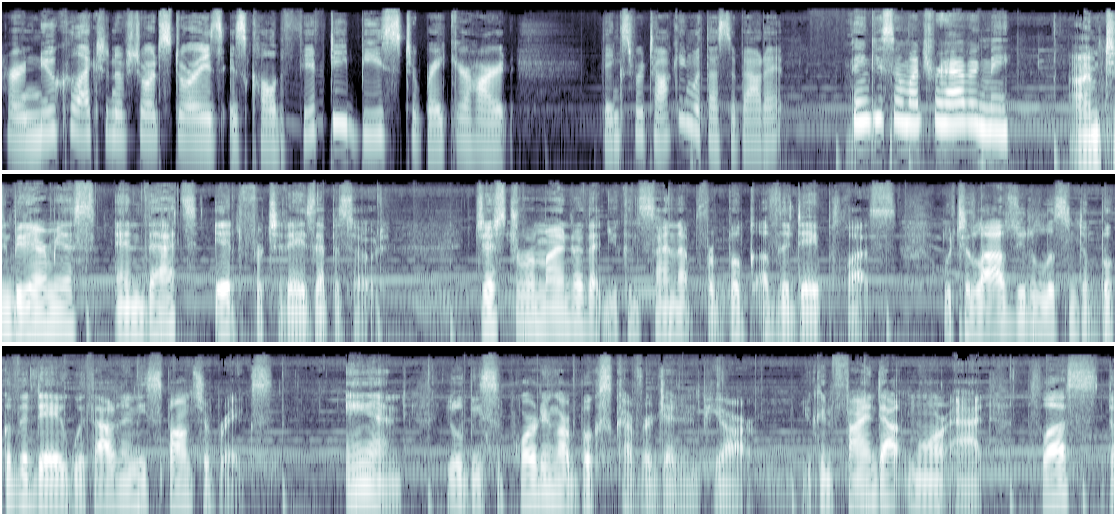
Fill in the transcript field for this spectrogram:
Her new collection of short stories is called 50 Beasts to Break Your Heart. Thanks for talking with us about it. Thank you so much for having me. I'm Tinbete Ermyas, and that's it for today's episode. Just a reminder that you can sign up for Book of the Day Plus, which allows you to listen to Book of the Day without any sponsor breaks. And you'll be supporting our books coverage at NPR. You can find out more at plus.npr.org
